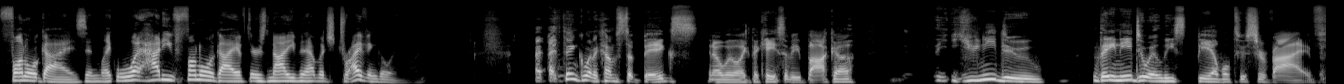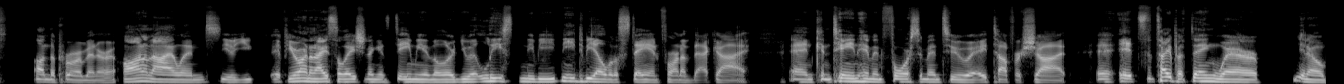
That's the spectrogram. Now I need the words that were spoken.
funnel guys and like, what? How do you funnel a guy if there's not even that much driving going on? I, I think when it comes to bigs, you know, with like the case of Ibaka, you need to, they need to at least be able to survive on the perimeter on an island. You, you if you're on an isolation against Damian Lillard, you at least need, be, need to be able to stay in front of that guy and contain him and force him into a tougher shot. It's the type of thing where you know.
